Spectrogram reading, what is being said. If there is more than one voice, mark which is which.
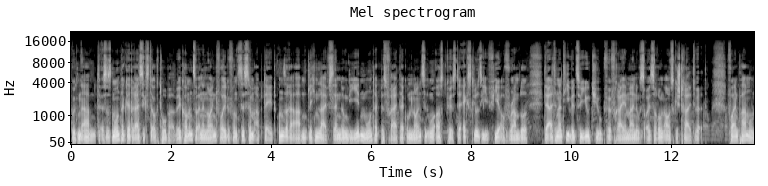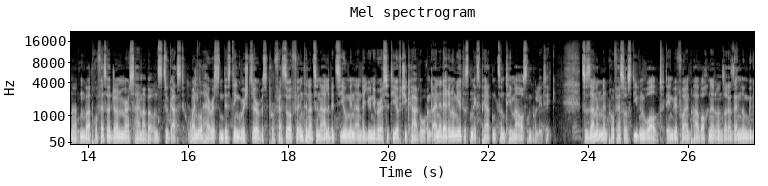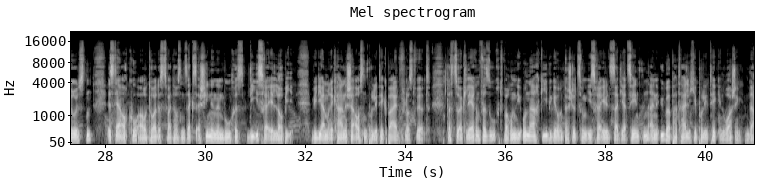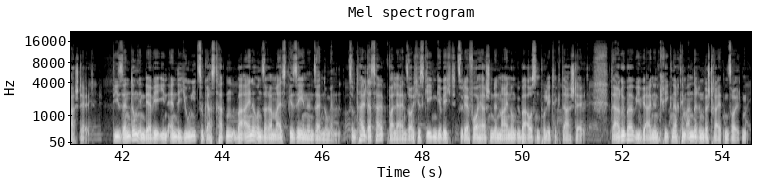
Speaker 1: Guten Abend, es ist Montag, der 30. Oktober. Willkommen zu einer neuen Folge von System Update, unserer abendlichen Live-Sendung, die jeden Montag bis Freitag um 19 Uhr Ostküste exklusiv hier auf Rumble, der Alternative zu YouTube für freie Meinungsäußerung, ausgestrahlt wird. Vor ein paar Monaten war Professor John Mersheimer bei uns zu Gast, Wendell Harrison Distinguished Service Professor für internationale Beziehungen an der University of Chicago und einer der renommiertesten Experten zum Thema Außenpolitik. Zusammen mit Professor Stephen Walt, den wir vor ein paar Wochen in unserer Sendung begrüßten, ist er auch Co-Autor des 2006 erschienenen Buches Die Israel-Lobby, wie die amerikanische Außenpolitik beeinflusst wird, das zu erklären versucht, warum die unnachgiebige Unterstützung Israels seit Jahrzehnten eine überparteiliche Politik in Washington darstellt. Die Sendung, in der wir ihn Ende Juni zu Gast hatten, war eine unserer meistgesehenen Sendungen. Zum Teil deshalb, weil er ein solches Gegengewicht zu der vorherrschenden Meinung über Außenpolitik darstellt. Darüber, wie wir einen Krieg nach dem anderen bestreiten sollten.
